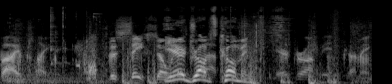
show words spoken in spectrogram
Teammate is on the revive flight. The safe zone. The airdrop's collapsed. coming. Airdrop incoming.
